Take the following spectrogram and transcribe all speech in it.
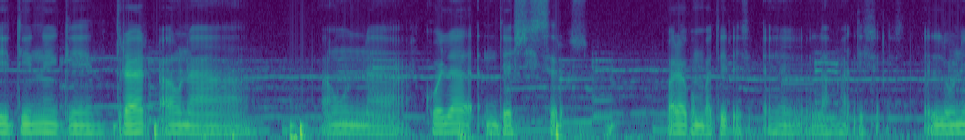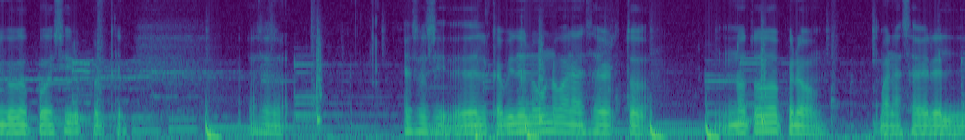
y tiene que entrar a una, a una escuela de hechiceros para combatir eh, las maldiciones. Es lo único que puedo decir porque eso. eso sí, desde el capítulo 1 van a saber todo. No todo, pero van a saber el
